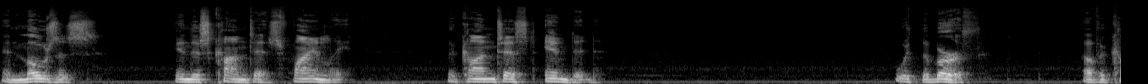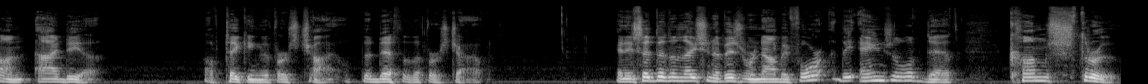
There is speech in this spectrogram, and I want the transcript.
And Moses, in this contest, finally, the contest ended with the birth of the con- idea of taking the first child, the death of the first child. And he said to the nation of Israel, Now before the angel of death comes through,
